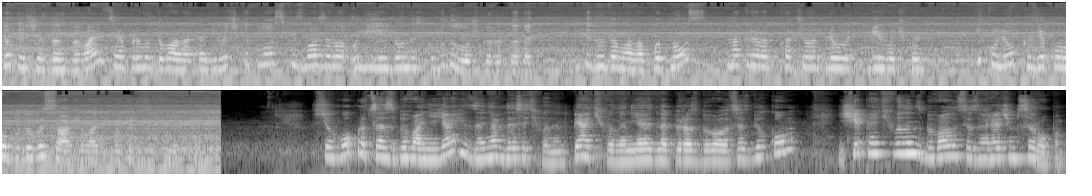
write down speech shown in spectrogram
Доки ще дозбивається, я приготувала тарілочки плоскі, змазала олією донышко, буду ложкою викладати. І підготувала поднос, накрила харчовою плівочкою і кульок, з якого буду висаджувати потім зефірки. Всього процес збивання ягід зайняв 10 хвилин. 5 хвилин ягідне пюре збивалося з білком, і ще 5 хвилин збивалося з гарячим сиропом.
